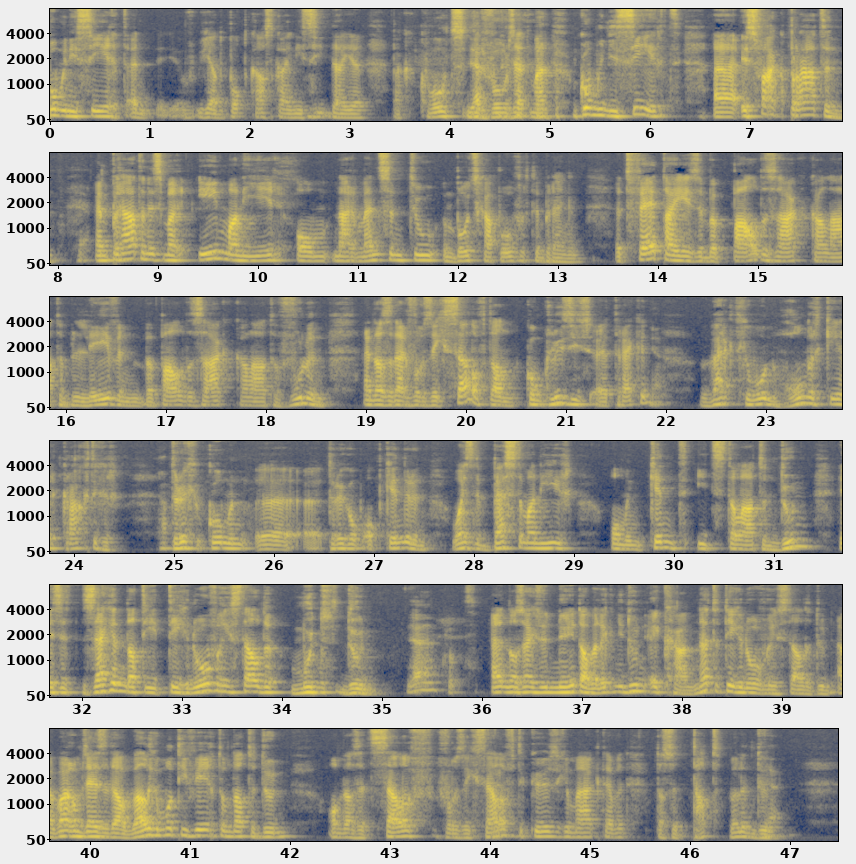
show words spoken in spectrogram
communiceert, en via de podcast kan je niet zien dat, je, dat ik quotes Ja. ervoor zet, maar communiceert, eh, is vaak praten. Ja. En praten is maar één manier om naar mensen toe een boodschap over te brengen. Het feit dat je ze bepaalde zaken kan laten beleven, bepaalde zaken kan laten voelen, en dat ze daar voor zichzelf dan conclusies uit trekken, Ja. werkt gewoon honderd keer krachtiger. Terugkomen, eh, eh, terug op, op kinderen. Wat is de beste manier om een kind iets te laten doen? Is het zeggen dat hij het tegenovergestelde moet doen. Ja, klopt. En dan zeggen ze, nee, dat wil ik niet doen. Ik ga net het tegenovergestelde doen. En waarom zijn ze dan wel gemotiveerd om dat te doen? Omdat ze het zelf, voor zichzelf de keuze gemaakt hebben, dat ze dat willen doen. Ja.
